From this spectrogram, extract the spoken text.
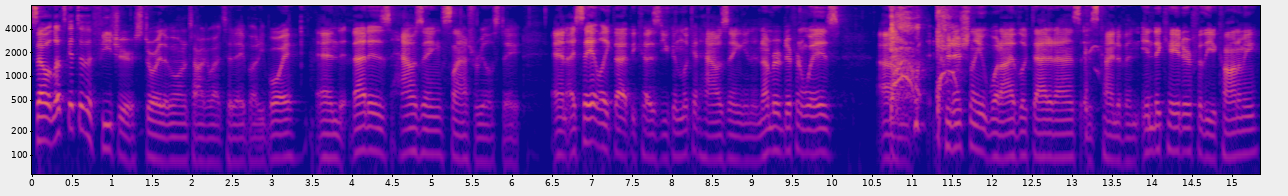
So let's get to the feature story that we want to talk about today, buddy boy, and that is housing slash real estate. And I say it like that because you can look at housing in a number of different ways. Um, traditionally, what I've looked at it as is kind of an indicator for the economy.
